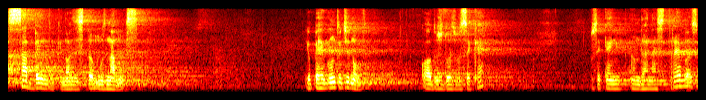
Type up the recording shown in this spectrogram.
sabendo que nós estamos na luz. Eu pergunto de novo: qual dos dois você quer? Você quer andar nas trevas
